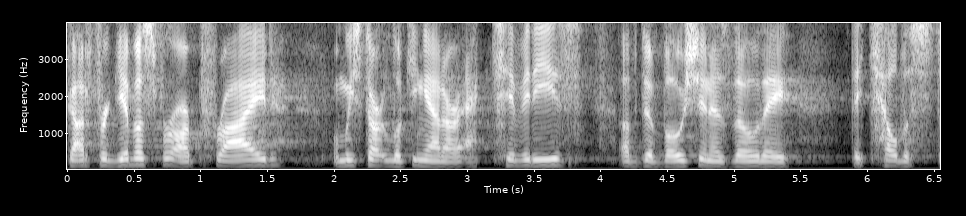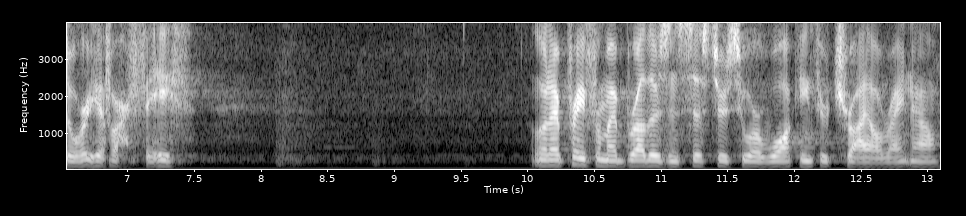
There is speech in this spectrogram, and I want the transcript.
God, forgive us for our pride when we start looking at our activities of devotion as though they, they tell the story of our faith. Lord, I pray for my brothers and sisters who are walking through trial right now.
